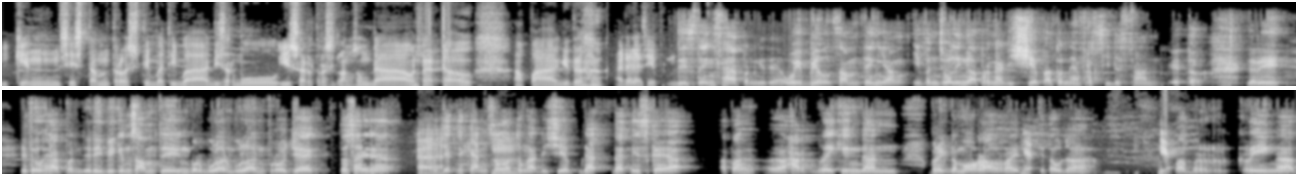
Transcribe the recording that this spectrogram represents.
bikin sistem terus tiba-tiba diserbu user terus langsung down atau apa gitu? Ada nggak sih? these things happen gitu ya. We build something yang eventually nggak pernah di ship atau never see the sun gitu. Jadi itu happen. Jadi bikin something berbulan-bulan project, terus akhirnya Eh, projectnya cancel hmm. atau nggak di ship. That that is kayak apa uh, heartbreaking dan break the moral, right? Yeah. Kita udah Yeah. apa berkeringat,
